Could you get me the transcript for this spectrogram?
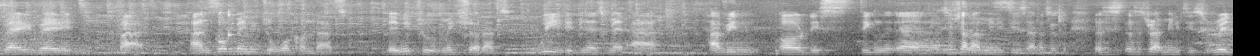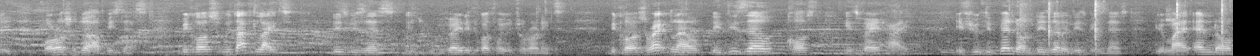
very, very bad, and government need to work on that. They need to make sure that we, the businessmen, are having all these things, uh, social amenities and necessary amenities ready for us to do our business. Because without light, this business is very difficult for you to run it. Because right now, the diesel cost is very high. If you depend on diesel in this business, you might end up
